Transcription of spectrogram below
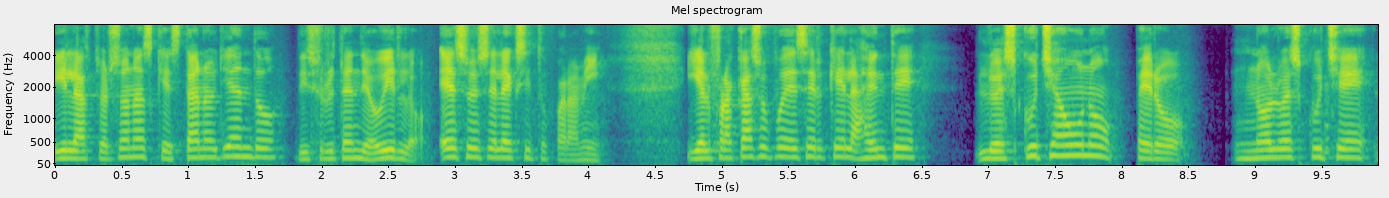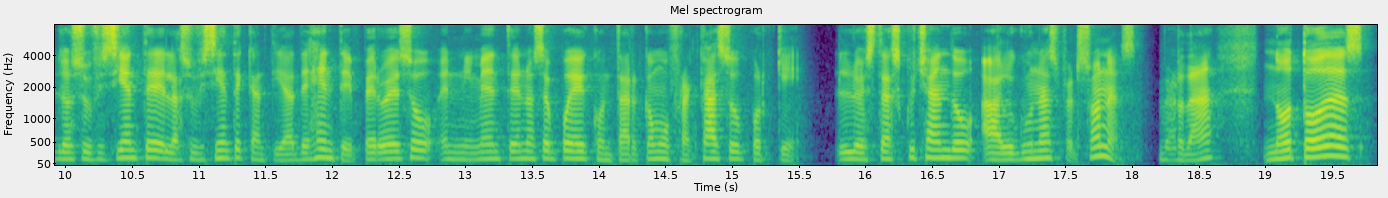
y las personas que están oyendo disfruten de oírlo. Eso es el éxito para mí. Y el fracaso puede ser que la gente lo escuche a uno, pero no lo escuche lo suficiente, la suficiente cantidad de gente, pero eso en mi mente no se puede contar como fracaso porque lo está escuchando a algunas personas, ¿verdad? No todas,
